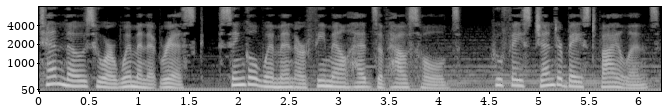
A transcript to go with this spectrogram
10. Those who are women at risk, single women or female heads of households, who face gender-based violence,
